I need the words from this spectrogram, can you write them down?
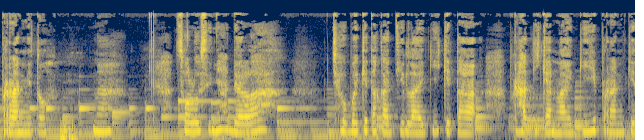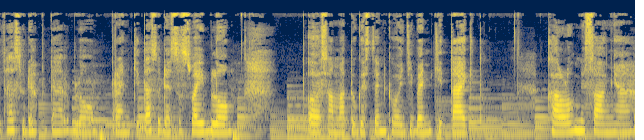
peran itu nah solusinya adalah coba kita kaji lagi, kita perhatikan lagi peran kita sudah benar belum, peran kita sudah sesuai belum uh, sama tugas dan kewajiban kita gitu. Kalau misalnya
